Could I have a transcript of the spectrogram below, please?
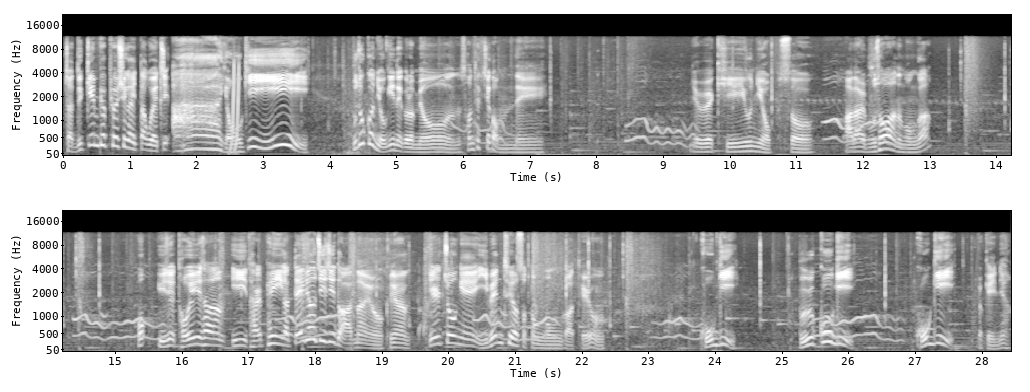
자, 느낌표 표시가 있다고 했지? 아, 여기! 무조건 여기네, 그러면. 선택지가 없네. 얘 왜 기운이 없어? 아, 날 무서워하는 건가? 어? 이제 더 이상 이 달팽이가 때려지지도 않아요. 그냥 일종의 이벤트였었던 건 것 같아요. 고기, 물고기, 고기 몇 개 있냐?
